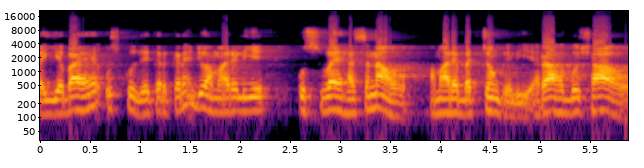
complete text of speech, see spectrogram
तैयबा है उसको ज़िक्र करें जो हमारे लिए उसव हसना हो, हमारे बच्चों के लिए राह गुशा हो।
